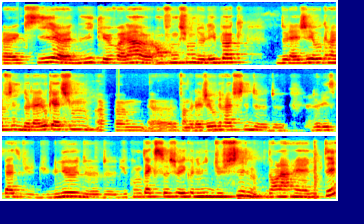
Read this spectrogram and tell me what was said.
euh, qui euh, dit que voilà, en fonction de l'époque, de la géographie, de la location, enfin de la géographie de, de, l'espace, du, lieu, du contexte socio-économique du film dans la réalité,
